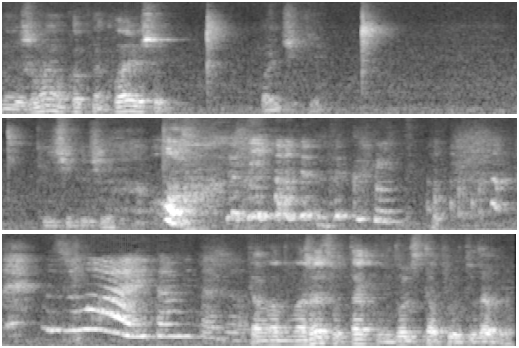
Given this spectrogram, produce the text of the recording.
нажимаем как на клавиши пальчики. Кричи, кричи. Ох, это круто. Нажимай, там не нажал. Там надо нажать вот так вдоль стопы, туда прям.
